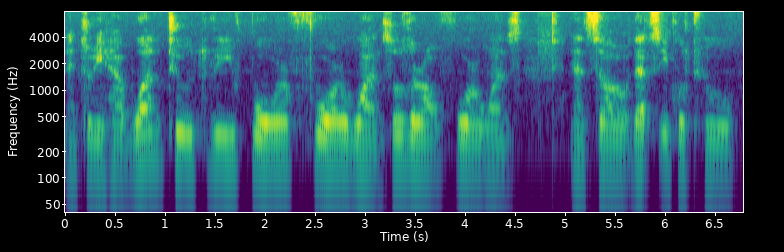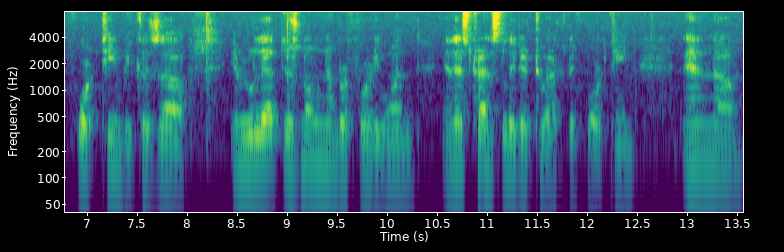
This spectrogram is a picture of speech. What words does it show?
and so you have 1, 2, 3, 4, 4 ones. Those are all 4 ones. And so that's equal to 14 because uh, in roulette there's no number 41 and that's translated to actually 14. And um,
